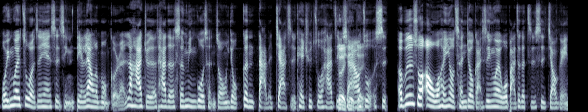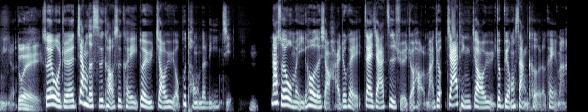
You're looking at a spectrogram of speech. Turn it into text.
我因为做了这件事情，点亮了某个人，让他觉得他的生命过程中有更大的价值，可以去做他自己想要做的事，而不是说哦，我很有成就感，是因为我把这个知识交给你了。对，所以我觉得这样的思考是可以对于教育有不同的理解。嗯那所以我们以后的小孩就可以在家自学就好了嘛，就家庭教育就不用上课了，可以吗？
